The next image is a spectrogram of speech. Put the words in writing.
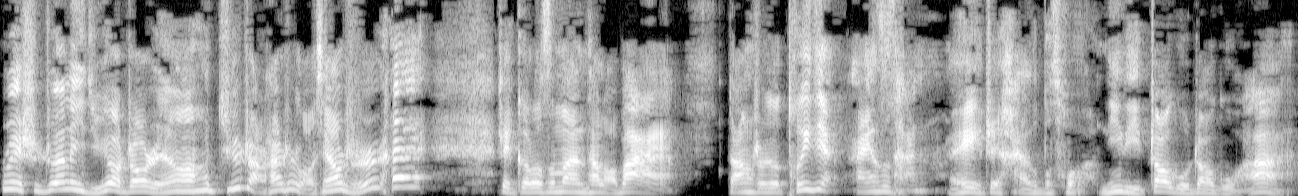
瑞士专利局要招人啊，局长还是老相识。嘿，这格罗斯曼他老爸呀，当时就推荐爱因斯坦，哎，这孩子不错，你得照顾照顾啊。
